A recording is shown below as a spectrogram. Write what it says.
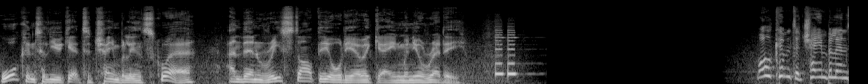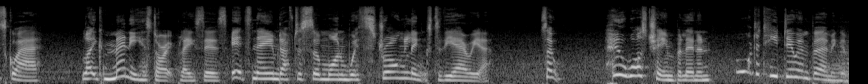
walk until you get to Chamberlain Square, and then restart the audio again when you're ready. Welcome to Chamberlain Square. Like many historic places, it's named after someone with strong links to the area. So, who was Chamberlain and what did he do in Birmingham?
